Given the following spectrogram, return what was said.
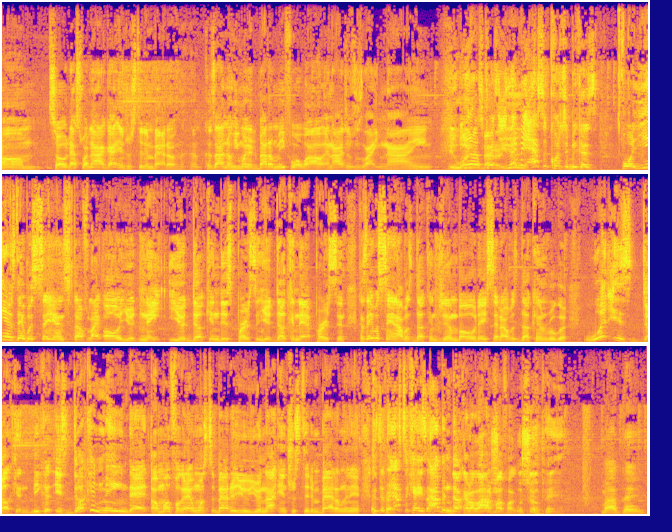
Um, so that's why now I got interested in battling him because I know he wanted to battle me for a while, and I just was like, nah, I ain't. He wanted to battle you. Let me ask a question because for years they were saying stuff like, "Oh, you're Nate, you're ducking this person, you're ducking that person," because they were saying I was ducking Jimbo. They said I was ducking Ruger. What is ducking? Because is ducking mean that a motherfucker that wants to battle you, you're not interested in battling it? Because if that's the case, I've been ducking a lot of motherfuckers. What's your opinion? My opinion.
